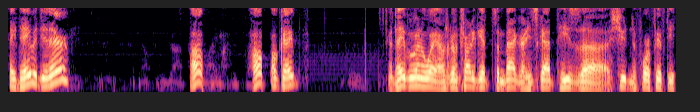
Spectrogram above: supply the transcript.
Hey, David, you there? Oh, oh, okay. David went away. I was going to try to get some background. He's got he's uh, shooting the 450.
